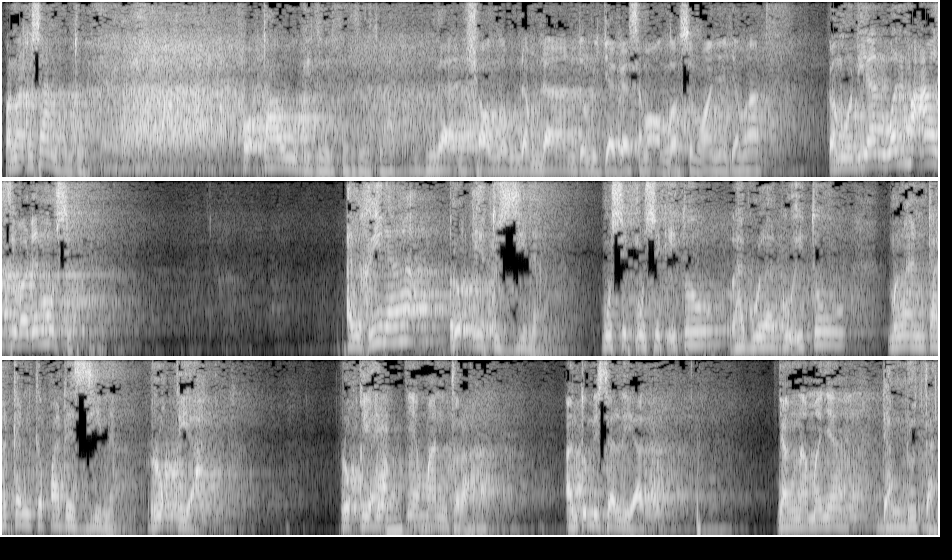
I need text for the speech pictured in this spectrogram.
Pernah ke sana tuh. Kok tahu gitu seperti itu? Enggak, insya Allah mudah-mudahan untuk dijaga sama Allah semuanya jamaah. Kemudian wal ma'azif dan musik. Al-ghina ruqyatuz zina. Musik-musik itu, lagu-lagu itu mengantarkan kepada zina, ruqyah. Ruqyah itu mantra. Antum bisa lihat yang namanya dangdutan.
